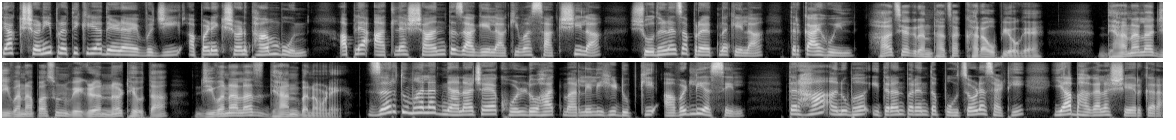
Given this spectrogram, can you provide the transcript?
त्या क्षणी प्रतिक्रिया देण्याऐवजी आपण एक क्षण थांबून आपल्या आतल्या शांत जागेला किंवा साक्षीला शोधण्याचा प्रयत्न केला तर काय होईल? हाच या ग्रंथाचा खरा उपयोग आहे. ध्यानाला जीवनापासून वेगळं न ठेवता जीवनालाच ध्यान बनवणे. जर तुम्हाला ज्ञानाच्या या खोलडोहात मारलेली ही डुबकी आवडली असेल तर हा अनुभव इतरांपर्यंत पोहोचवण्यासाठी या भागाला शेअर करा.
